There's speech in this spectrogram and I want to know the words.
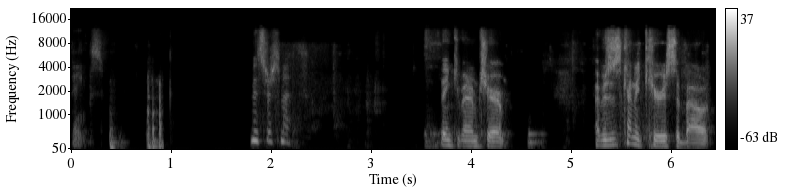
Thanks. Mr. Smith. Thank you, Madam Chair. I was just kind of curious about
